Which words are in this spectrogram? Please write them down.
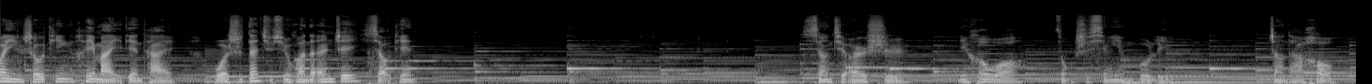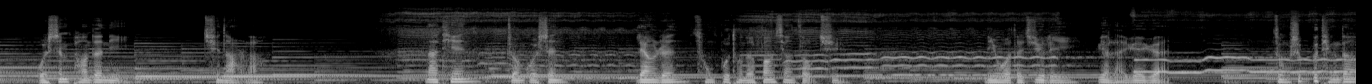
欢迎收听黑蚂蚁电台，我是单曲循环的 NJ 小天。想起儿时，你和我总是形影不离。长大后，我身旁的你去哪儿了？那天转过身，两人从不同的方向走去，你我的距离越来越远。总是不停地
